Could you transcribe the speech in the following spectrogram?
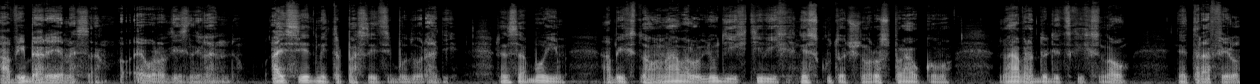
a vyberieme sa do Euro Disneylandu. Aj siedmi trpaslíci budú radi. Len sa bojím, aby ich z toho návalu ľudí chtivých neskutočno rozprávkovo návrat do detských snov netrafil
